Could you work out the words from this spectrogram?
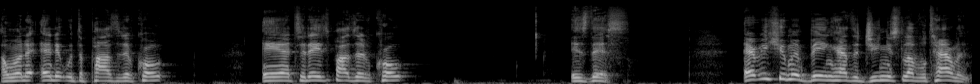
I want to end it with the positive quote. And today's positive quote is this every human being has a genius level talent.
